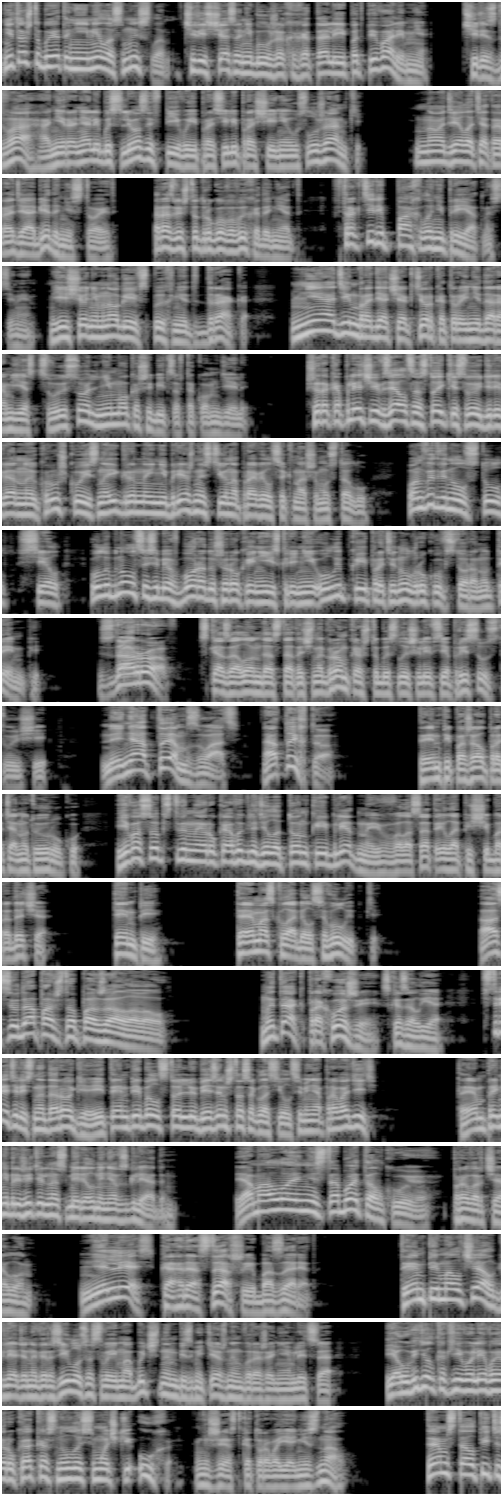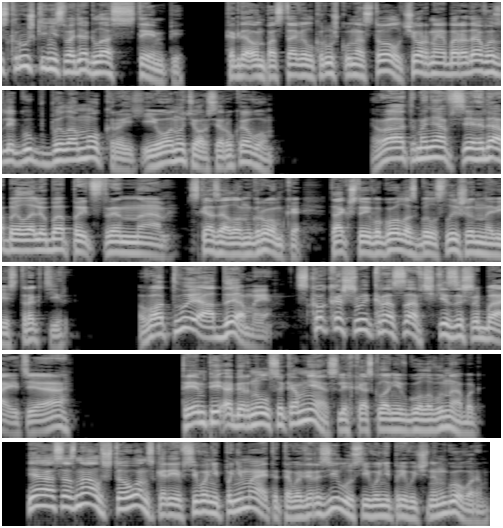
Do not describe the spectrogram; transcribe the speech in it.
Не то чтобы это не имело смысла. Через час они бы уже хохотали и подпевали мне. Через два они роняли бы слезы в пиво и просили прощения у служанки. Но делать это ради обеда не стоит. Разве что другого выхода нет. В трактире пахло неприятностями. Еще немного и вспыхнет драка. Ни один бродячий актер, который недаром ест свою соль, не мог ошибиться в таком деле. Широкоплечий взял со стойки свою деревянную кружку и с наигранной небрежностью направился к нашему столу. Он выдвинул стул, сел, улыбнулся себе в бороду широкой неискренней улыбкой и протянул руку в сторону Темпи. «Здоров!» — сказал он достаточно громко, чтобы слышали все присутствующие. «Меня Тем звать. А ты кто?» Темпи пожал протянутую руку. Его собственная рука выглядела тонкой и бледной в волосатой лапище бородача. «Темпи». Тем осклабился в улыбке. «А сюда по что пожаловал?» «Мы так, прохожие», — сказал я. «Встретились на дороге, и Темпи был столь любезен, что согласился меня проводить». Тем пренебрежительно смерил меня взглядом. «Я малой не с тобой толкую», — проворчал он. «Не лезь, когда старшие базарят». Темпи молчал, глядя на Верзилу со своим обычным безмятежным выражением лица. Я увидел, как его левая рука коснулась мочки уха, жест которого я не знал. Тем стал пить из кружки, не сводя глаз с Темпи. Когда он поставил кружку на стол, черная борода возле губ была мокрой, и он утерся рукавом. «Вот мне всегда было любопытственно», — сказал он громко, так что его голос был слышен на весь трактир. «Вот вы, адемы, сколько ж вы, красавчики, зашибаете, а?» Темпи обернулся ко мне, слегка склонив голову на бок. Я осознал, что он, скорее всего, не понимает этого Верзилу с его непривычным говором.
